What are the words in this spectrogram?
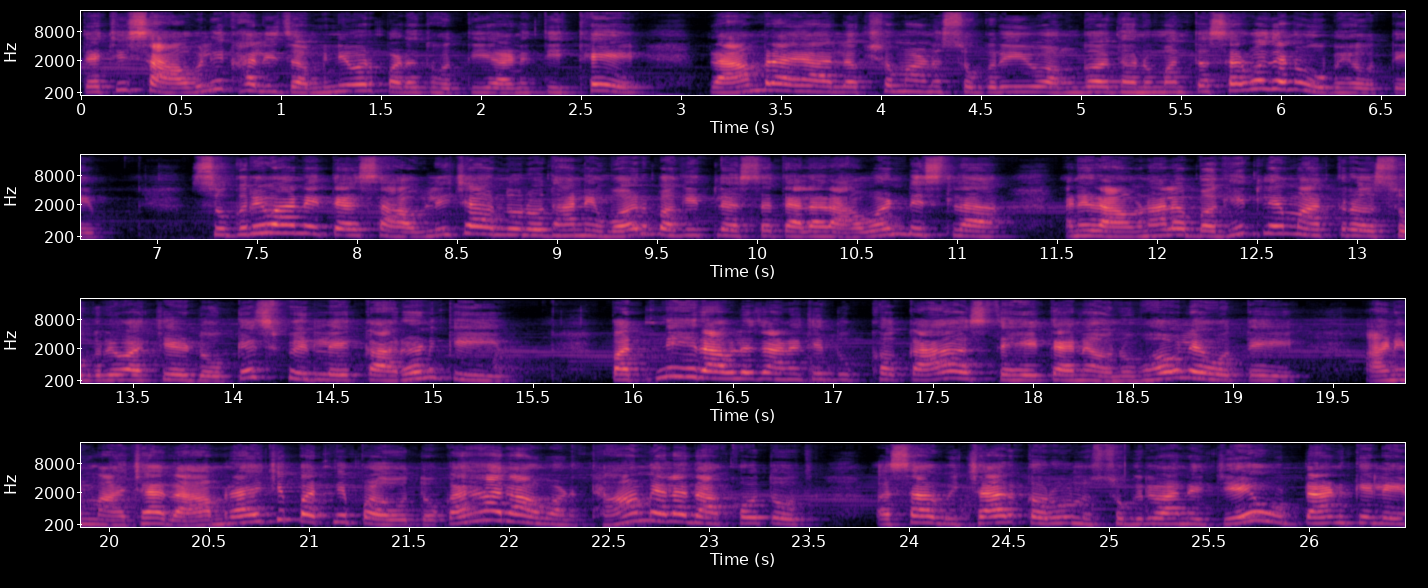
त्याची सावली खाली जमिनीवर पडत होती आणि तिथे रामराया लक्ष्मण सुग्रीव अंग हनुमंत सर्वजण उभे होते. सुग्रीवाने त्या सावलीच्या अनुरोधाने वर बघितले असता त्याला रावण दिसला आणि रावणाला बघितले मात्र सुग्रीवाचे डोकेच फिरले कारण की पत्नी हिरावले जाण्याचे दुःख काय असते हे त्याने अनुभवले होते. आणि माझ्या रामरायाची पत्नी पळवतो काय हा रावण? थांब याला दाखवतोच. असा विचार करून सुग्रीवाने जे उड्डाण केले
